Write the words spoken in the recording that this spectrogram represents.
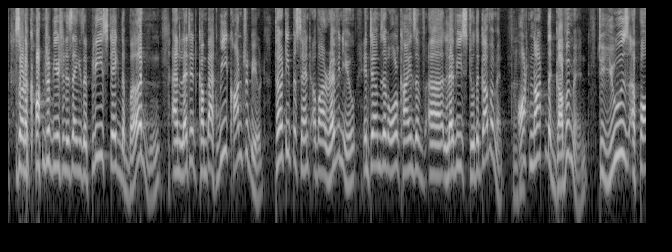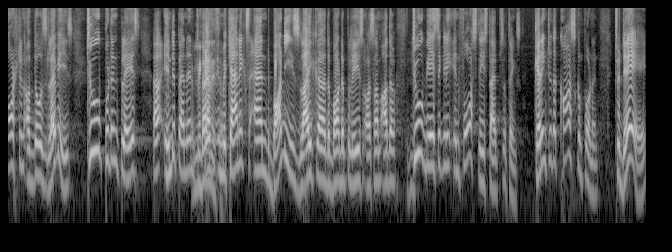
sort of contribution is saying is that please take the burden and let it come back. We contribute 30% of our revenue in terms of all kinds of uh, levies to the government. Ought not the government to use a portion of those levies to put in place uh, independent A mechanism. mechanics and bodies like uh, the border police or some other to basically enforce these types of things. Getting to the cost component. Today,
